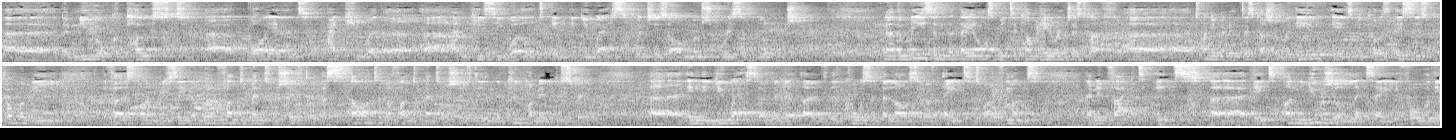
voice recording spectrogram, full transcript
uh, the New York Post, uh, Wired, AccuWeather, uh, and PC World in the US, which is our most recent launch. Now, the reason that they asked me to come here and just have uh, a 20 minute discussion with you is because this is probably the first time we've seen a real fundamental shift, or the start of a fundamental shift in the coupon industry uh, in the US over the, over the course of the last sort of 8 to 12 months. And in fact, it's, uh, it's unusual, let's say, for the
